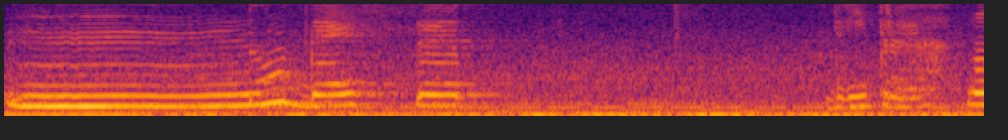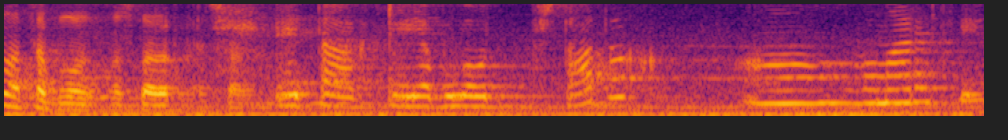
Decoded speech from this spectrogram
Ну, десь е, дві-три. Ну, це було з важливих причин. Е, Так, це я була в Штатах в Америці,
